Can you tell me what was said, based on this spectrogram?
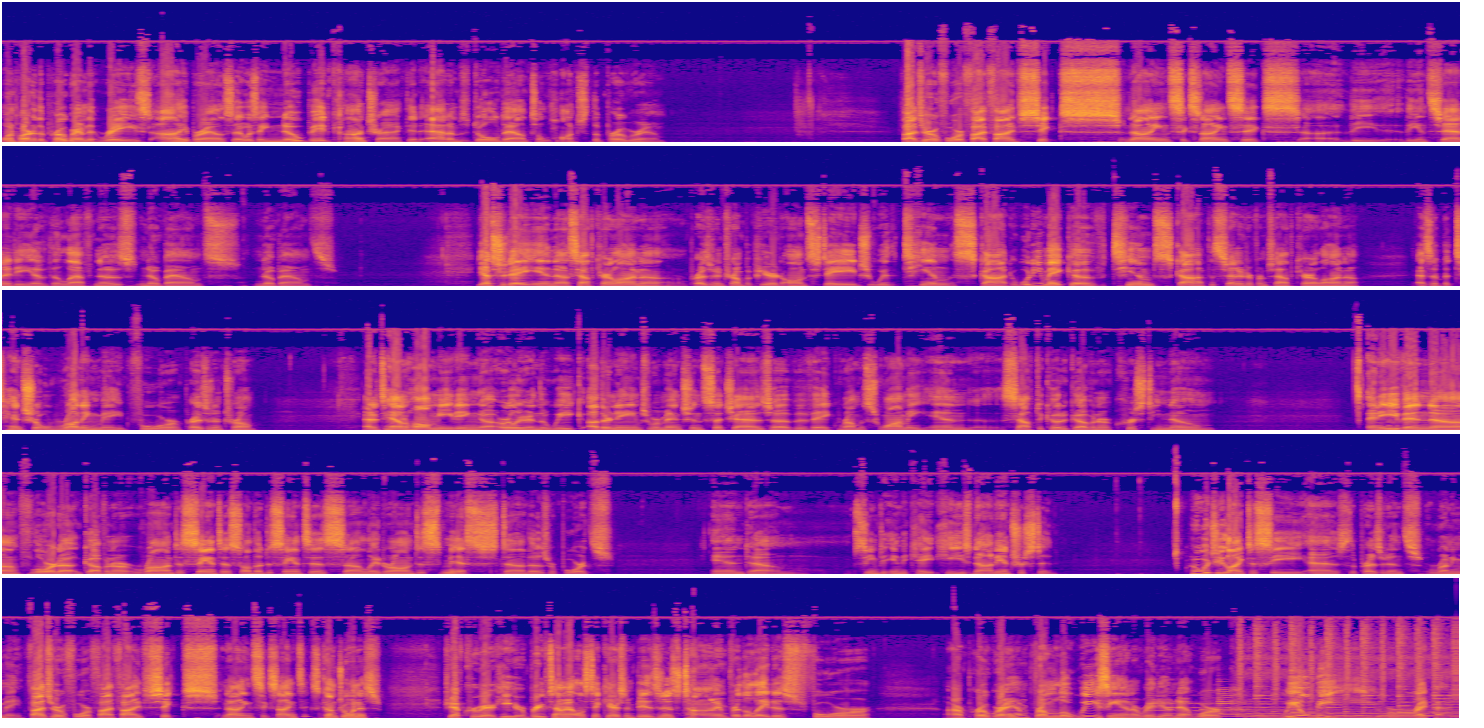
One part of the program that raised eyebrows, though, was a no bid contract that Adams doled out to launch the program. 504 556 9696. Uh, the The insanity of the left knows no bounds. No bounds. Yesterday in uh, South Carolina, President Trump appeared on stage with Tim Scott. What do you make of Tim Scott, the senator from South Carolina? as a potential running mate for President Trump. At a town hall meeting uh, earlier in the week, other names were mentioned, such as uh, Vivek Ramaswamy and uh, South Dakota Governor Kristi Noem. And even uh, Florida Governor Ron DeSantis, although DeSantis uh, later on dismissed uh, those reports and um, seemed to indicate he's not interested. Who would you like to see as the president's running mate? 504 556 9696. Come join us. Jeff Crouere here. Brief time out. Let's take care of some business. Time for the latest for our program from Louisiana Radio Network. We'll be right back.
